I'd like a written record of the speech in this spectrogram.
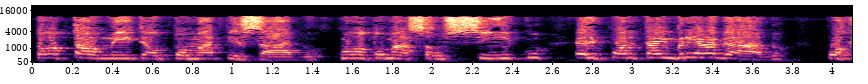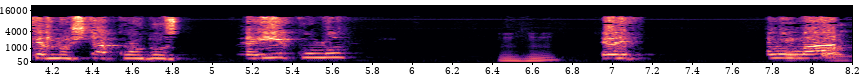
totalmente automatizado, com automação 5, ele pode estar embriagado, porque ele não está conduzindo veículo, uhum. ele celular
